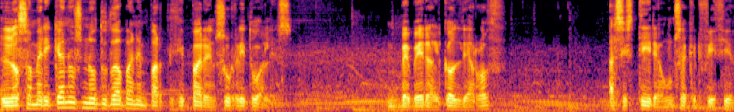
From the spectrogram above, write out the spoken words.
Los americanos no dudaban en participar en sus rituales. Beber alcohol de arroz, asistir a un sacrificio.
